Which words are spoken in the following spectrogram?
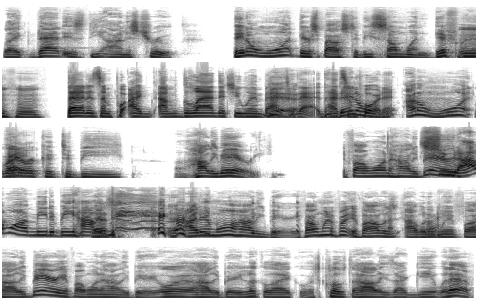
Like that is the honest truth. They don't want their spouse to be someone different. hmm That is important. I'm glad that you went back to that. That's important. I don't want Right. Erica to be uh, Halle Berry. If I wanted Halle Berry, Shoot, I want me to be Halle Berry. I didn't want Halle Berry. If I went for, if I was, I would have Right. went for Halle Berry if I wanted Halle Berry or a Halle Berry lookalike or as close to Halle as I can get, whatever.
